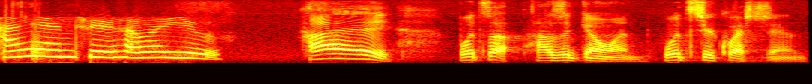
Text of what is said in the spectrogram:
Hi, Andrew. How are you? hi. What's up? How's it going? What's your question?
